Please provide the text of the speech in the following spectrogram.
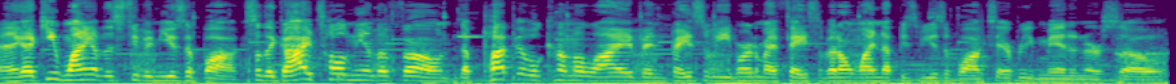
And I gotta keep winding up the stupid music box. So the guy told me on the phone, the puppet will come alive and basically murder my face if I don't wind up his music box every minute or so.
